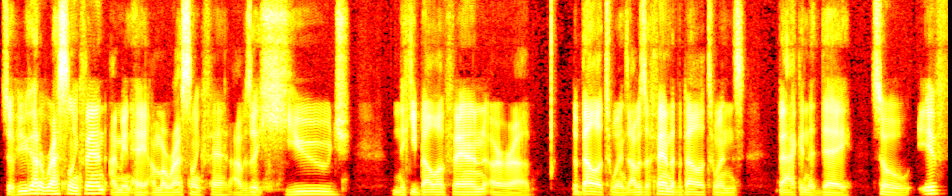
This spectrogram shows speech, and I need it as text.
So if you got a wrestling fan, I mean, hey, I'm a wrestling fan. I was a huge Nikki Bella fan or uh, the Bella Twins. I was a fan of the Bella Twins back in the day. So if,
